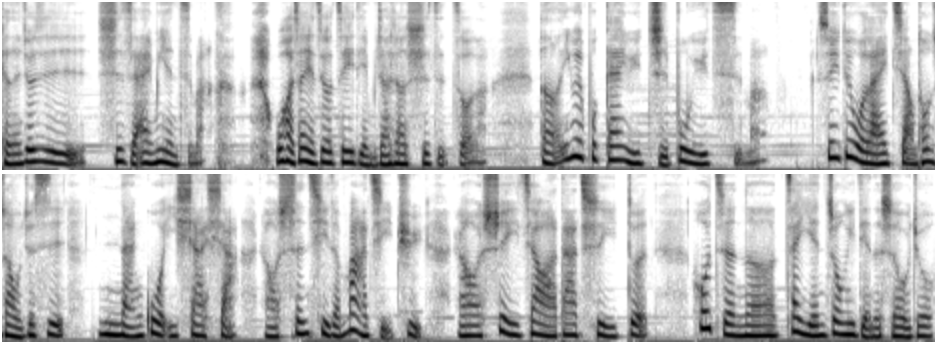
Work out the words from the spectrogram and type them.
可能就是狮子爱面子嘛，我好像也只有这一点比较像狮子座啦。嗯，因为不甘于止步于此嘛，所以对我来讲，通常我就是难过一下下，然后生气的骂几句，然后睡一觉啊，大吃一顿，或者呢，再严重一点的时候，我就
